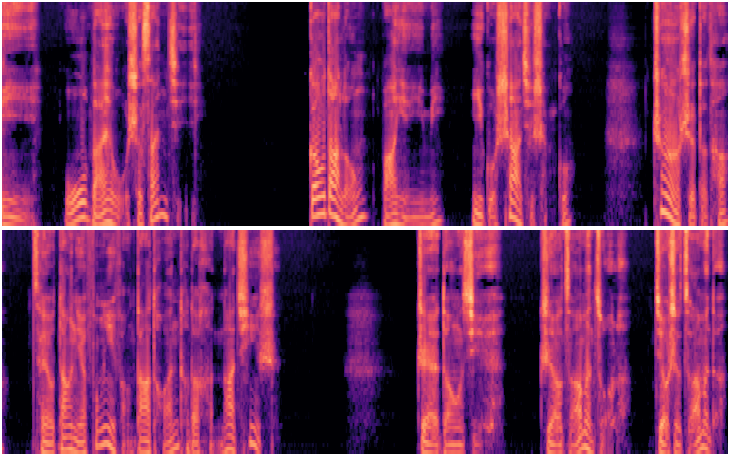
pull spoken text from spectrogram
第五百五十三集，高大龙把眼一眯，一股煞气闪过。这时的他才有当年风一坊大团头的狠辣气势。这东西只要咱们做了，就是咱们的，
